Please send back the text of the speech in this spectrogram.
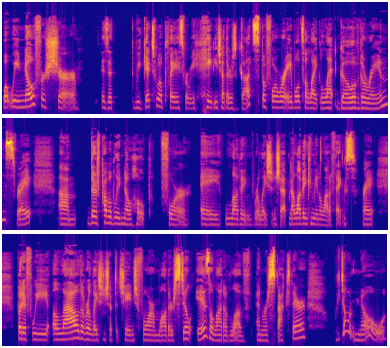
what we know for sure is that we get to a place where we hate each other's guts before we're able to like let go of the reins right um, there's probably no hope for a loving relationship. Now, loving can mean a lot of things, right? But if we allow the relationship to change form while there still is a lot of love and respect there, we don't know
